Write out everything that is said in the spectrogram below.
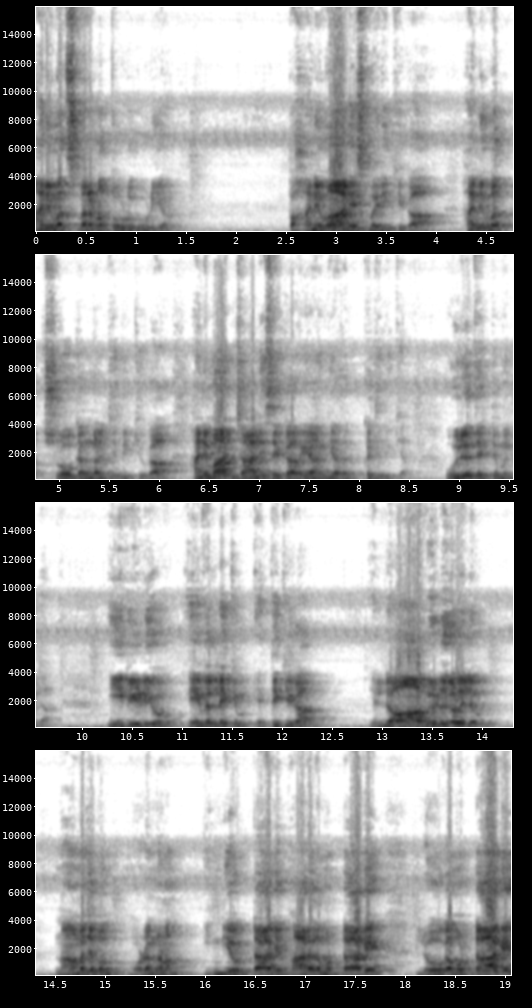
ഹനുമത് സ്മരണത്തോടു കൂടിയാണ്. ഇപ്പൊ ഹനുമാനെ സ്മരിക്കുക ഹനുമത് ശ്ലോകങ്ങൾ ജപിക്കുക ഹനുമാൻ ചാലിസയൊക്കെ അറിയാമെങ്കിൽ അതൊക്കെ ജപിക്കാം. ഒരു തെറ്റുമില്ല. ഈ വീഡിയോ ഏവരിലേക്കും എത്തിക്കുക. എല്ലാ വീടുകളിലും നാമജപം മുഴങ്ങണം. ഇന്ത്യ ഒട്ടാകെ ഭാരതമൊട്ടാകെ ലോകമൊട്ടാകെ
